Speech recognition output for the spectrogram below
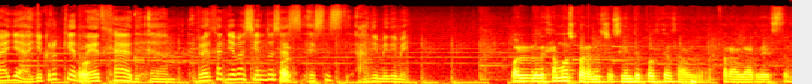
Vaya, yo creo que Red Hat, em, Red Hat lleva haciendo esas, ah, dime, dime. O lo dejamos para nuestro siguiente podcast para hablar de esto.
